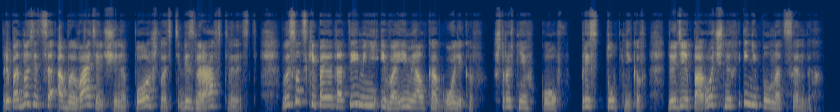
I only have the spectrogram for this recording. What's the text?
преподносится обывательщина, пошлость, безнравственность. Высоцкий поет от имени и во имя алкоголиков, штротневков, преступников, людей порочных и неполноценных.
